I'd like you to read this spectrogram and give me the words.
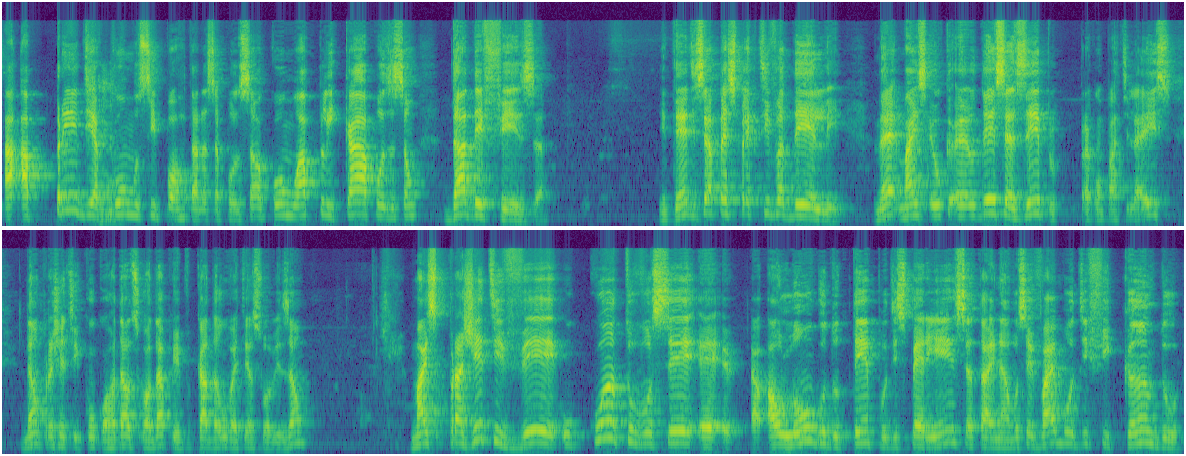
Aprende a como se portar nessa posição, a como aplicar a posição da defesa. Entende? Isso é a perspectiva dele. Né? Mas eu, eu dei esse exemplo para compartilhar isso não para a gente concordar ou discordar, porque cada um vai ter a sua visão, mas para a gente ver o quanto você, é, ao longo do tempo de experiência, Tainan, você vai modificando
